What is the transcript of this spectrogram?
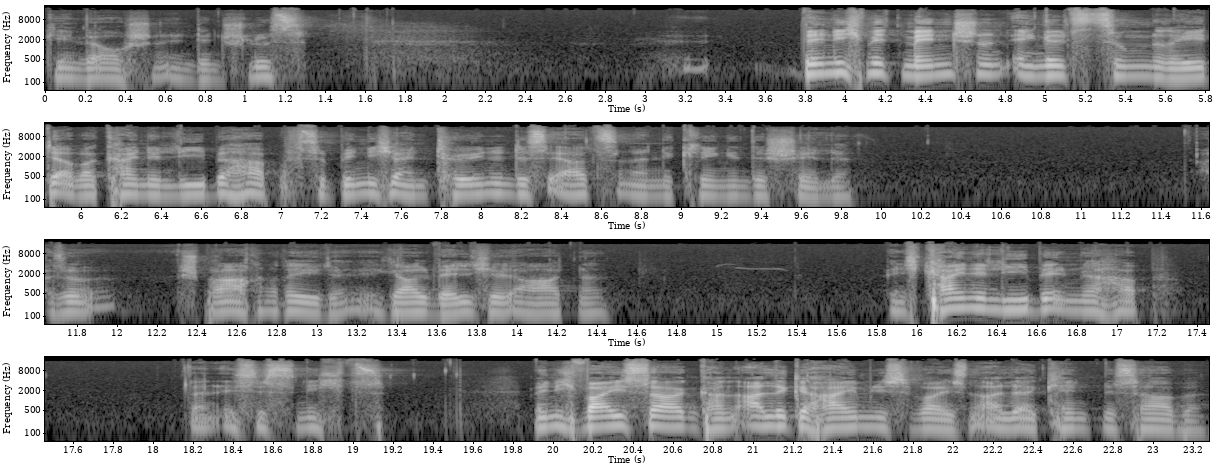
gehen wir auch schon in den Schluss. Wenn ich mit Menschen und Engelszungen rede, aber keine Liebe habe, so bin ich ein tönendes Erz und eine klingende Schelle. Also Sprachenrede, egal welche Art. Ne? Wenn ich keine Liebe in mir habe, dann ist es nichts. Wenn ich weissagen kann, alle Geheimnisse weisen, alle Erkenntnis habe,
